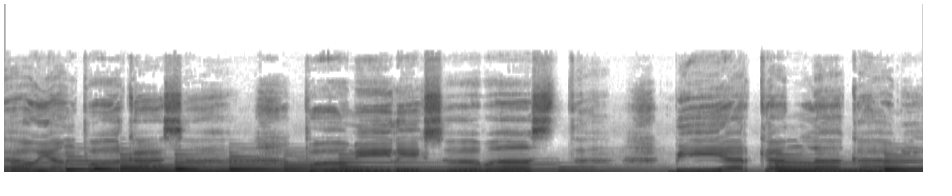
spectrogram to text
Engkau yang perkasa, pemilik semesta, biarkanlah kami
